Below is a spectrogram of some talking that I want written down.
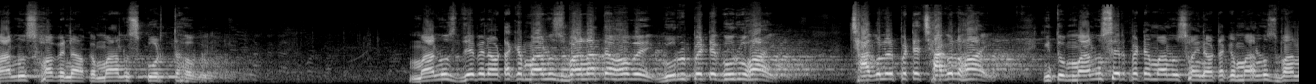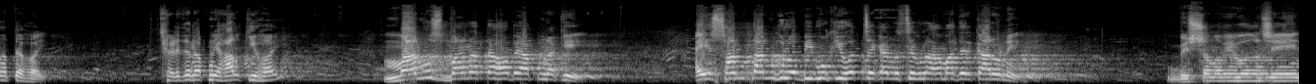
মানুষ হবে না, ওকে মানুষ করতে হবে। মানুষ দেবে না, ওটাকে মানুষ বানাতে হবে। গরুর পেটে গরু হয়, ছাগলের পেটে ছাগল হয়, কিন্তু মানুষের পেটে মানুষ হয় না, ওটাকে মানুষ বানাতে হয়। ছেড়ে দেন আপনি হাল কি হয়? মানুষ বানাতে হবে আপনাকে। এই সন্তানগুলো বিমুখী হচ্ছে কেন সেগুলো আমাদের কারণে? বিশ্বনবী বলছেন,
